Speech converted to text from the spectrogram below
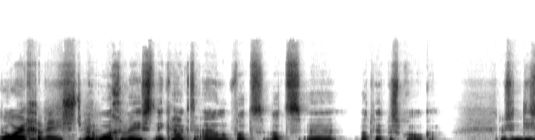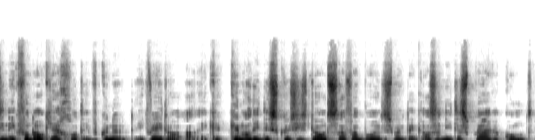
een oor ook- geweest. Ik ben oor geweest en ik haakte aan op wat, wat, eh, wat werd besproken. Dus in die zin, ik vond ook, ja, god, we kunnen, ik weet, ik ken al die discussies, doodstraf, abortus, maar ik denk, als het niet ter sprake komt,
